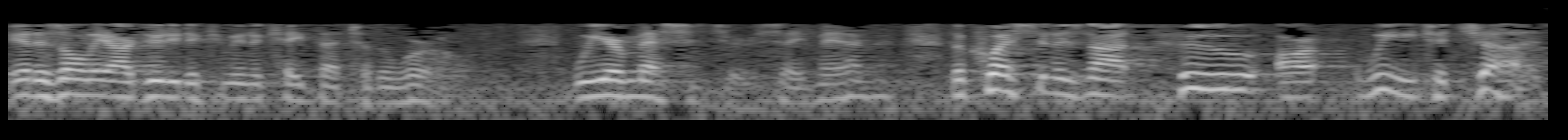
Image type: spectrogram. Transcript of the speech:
It is only our duty to communicate that to the world. We are messengers, amen. The question is not who are we to judge.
